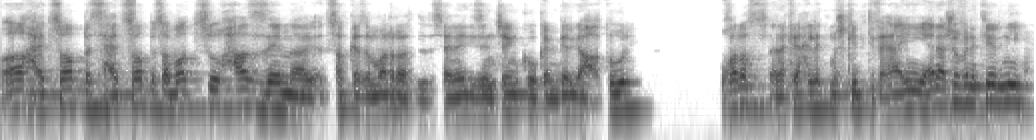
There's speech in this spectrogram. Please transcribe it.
آه هيتصاب بس هيتصاب اصابات سوء حظ زي ما اتصاب كذا مرة السنة دي زينشينكو وكان بيرجع على طول. وخلاص أنا كده حليت مشكلتي. فهي أنا أشوف إن تيرني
